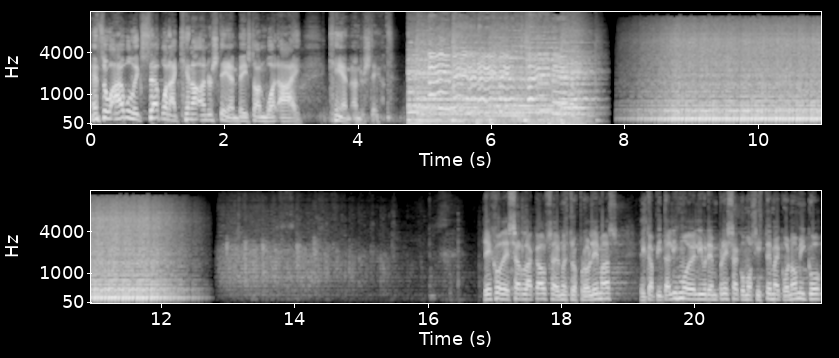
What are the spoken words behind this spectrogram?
And so I will accept what I cannot understand based on what I can understand. Lejos de ser la causa de nuestros problemas, el capitalismo de libre empresa como sistema económico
